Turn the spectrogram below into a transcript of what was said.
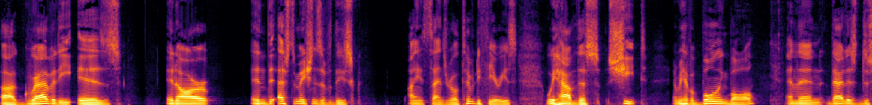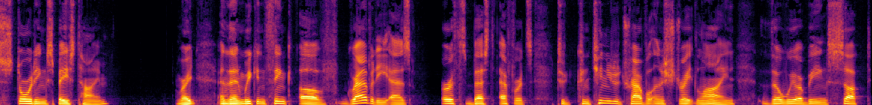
uh, gravity is in our in the estimations of these Einstein's relativity theories, we have this sheet and we have a bowling ball, and then that is distorting space time, right? And then we can think of gravity as Earth's best efforts to continue to travel in a straight line, though we are being sucked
